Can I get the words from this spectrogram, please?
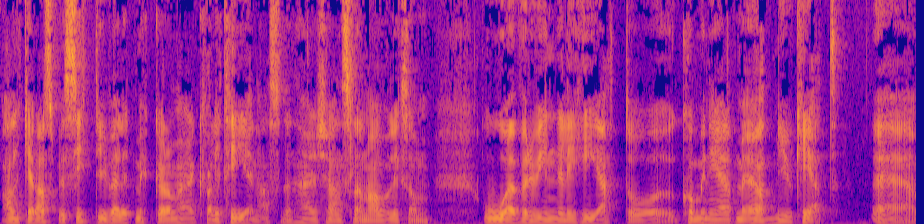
Alcaraz besitter ju väldigt mycket av de här kvaliteterna. Alltså den här känslan av liksom oövervinnelighet och kombinerat med ödmjukhet. Eh,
